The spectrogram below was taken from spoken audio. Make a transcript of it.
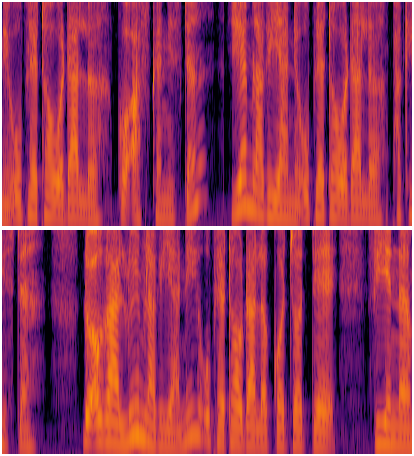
နေအိုဖလက်ထောဝဒါလကိုအာဖဂန်နစ္စတန်ယမ်လာကရနေအိုဖလက်ထောဝဒါလပါကစ္စတန်ဒေါ်အကလွိမလာကရနေအိုဖလက်ထောဝဒါလကောချတ်တဲ့ဗီယက်နမ်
